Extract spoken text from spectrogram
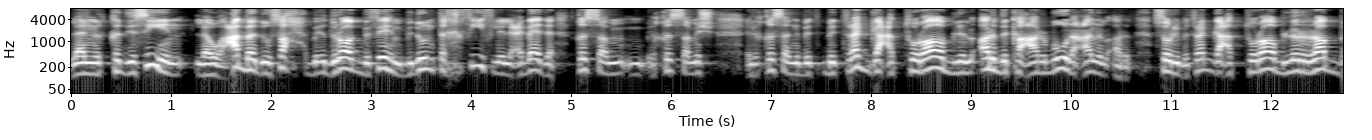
لأن القديسين لو عبدوا صح بإدراك بفهم بدون تخفيف للعبادة قصة القصة مش القصة إن بت- بترجع التراب للأرض كعربون عن الأرض. سوري بترجع التراب للرب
